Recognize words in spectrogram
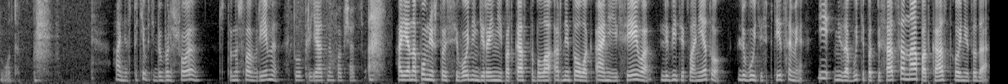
Вот. Аня, спасибо тебе большое, что нашла время. Было приятно пообщаться. А я напомню, что сегодня героиней подкаста была орнитолог Аня Евсеева. Любите планету, любуйтесь птицами и не забудьте подписаться на подкаст «Ой, не туда».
